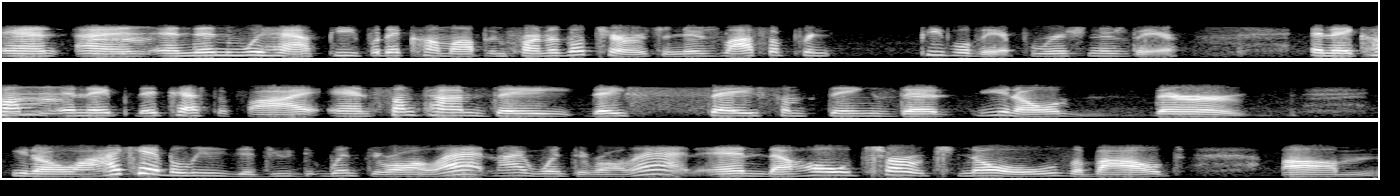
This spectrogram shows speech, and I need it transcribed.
and and mm-hmm. and then we have people that come up in front of the church, and there's lots of pre- people there, parishioners there, and they come mm-hmm. and they they testify, and sometimes they they say some things that you know they're you know, I can't believe that you went through all that, and I went through all that, and the whole church knows about um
